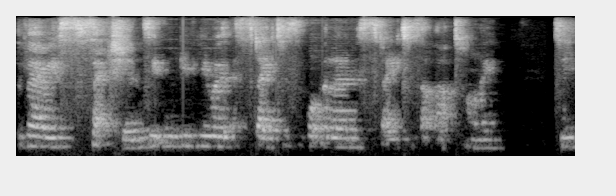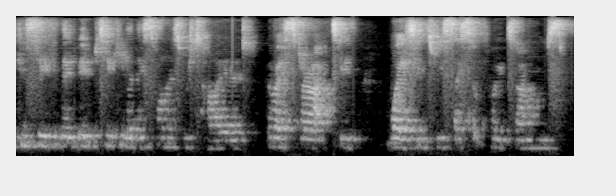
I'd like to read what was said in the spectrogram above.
the various sections, it will give you a, status of what the learner's status at that time. So you can see the, in particular this one is retired. The rest are active, waiting to be set up for exams.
